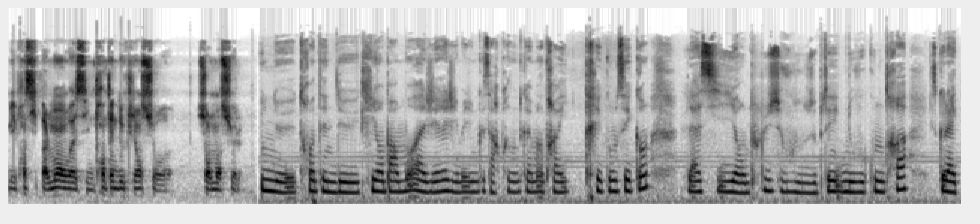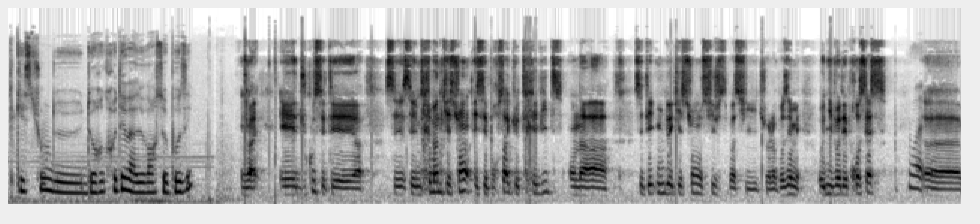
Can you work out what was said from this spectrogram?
mais principalement, c'est une trentaine de clients sur le mensuel une trentaine de clients par mois à gérer, j'imagine que ça représente quand même un travail très conséquent. Là, si en plus vous obtenez de nouveaux contrats, est-ce que la question de recruter va devoir se poser? Ouais, et du coup c'était c'est une très bonne question et c'est pour ça que très vite on a c'était une des questions aussi, je sais pas si tu vas la poser, mais au niveau des process. Ouais. Euh,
